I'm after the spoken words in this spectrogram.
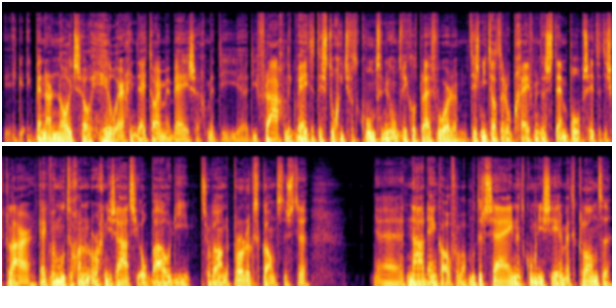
Ik, ik ben daar nooit zo heel erg in detail mee bezig met die, eh, die vraag. Want ik weet, het is toch iets wat continu ontwikkeld blijft worden. Het is niet dat er op een gegeven moment een stempel op zit, het is klaar. Kijk, we moeten gewoon een organisatie opbouwen die zowel aan de productkant, dus de, eh, het nadenken over wat moet het zijn, het communiceren met klanten,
